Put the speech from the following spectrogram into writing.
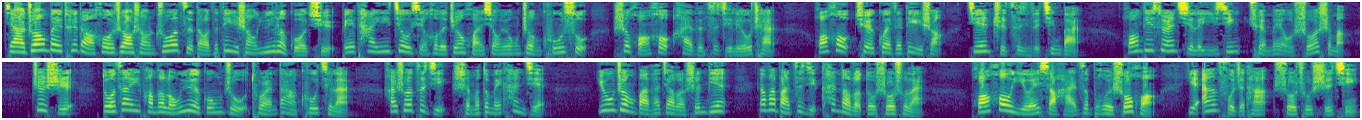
假装被推倒后撞上桌子，倒在地上晕了过去。被太医救醒后的甄嬛向雍正哭诉，是皇后害得自己流产。皇后却跪在地上坚持自己的清白。皇帝虽然起了疑心，却没有说什么。这时，躲在一旁的胧月公主突然大哭起来，还说自己什么都没看见。雍正把他叫到身边，让他把自己看到的都说出来。皇后以为小孩子不会说谎，也安抚着他说出实情。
